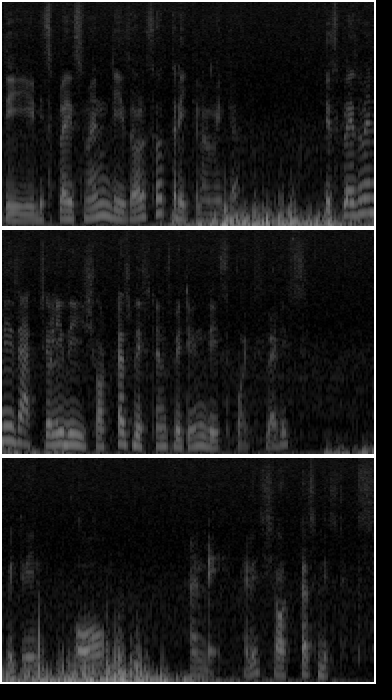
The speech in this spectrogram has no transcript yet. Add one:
The displacement is also 3 kilometer displacement is actually the shortest distance between these points. That is between o and a. That is shortest distance.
